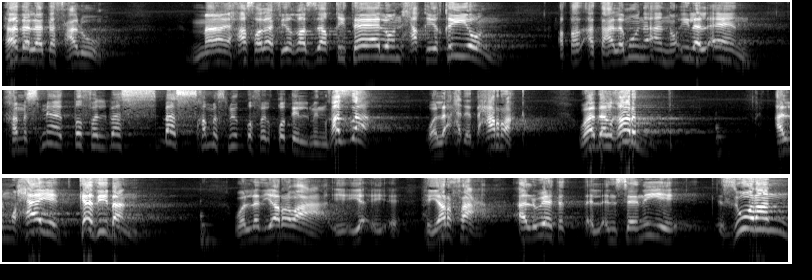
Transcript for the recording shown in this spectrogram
هذا لا تفعلوه. ما حصل في غزة قتال حقيقي. أتعلمون أنه إلى الآن 500 طفل بس بس 500 طفل قتل من غزة ولا أحد يتحرك. وهذا الغرب المحايد كذبا. والذي يروع يرفع ألوية الإنسانية زورا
